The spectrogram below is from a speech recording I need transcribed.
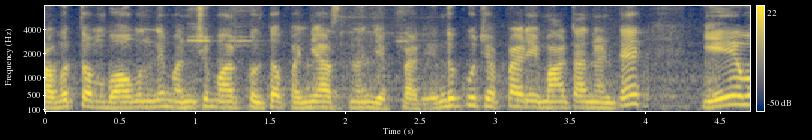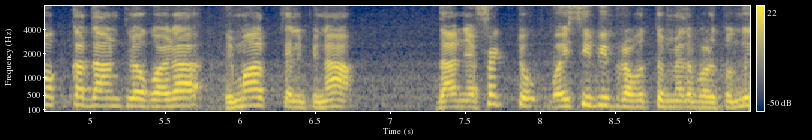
ప్రభుత్వం బాగుంది మంచి మార్కులతో పనిచేస్తుందని చెప్పాడు. ఎందుకు చెప్పాడు ఈ మాట అని అంటే ఏ ఒక్క దాంట్లో కూడా రిమార్క్ తెలిపినా దాని ఎఫెక్ట్ వైసీపీ ప్రభుత్వం మీద పడుతుంది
